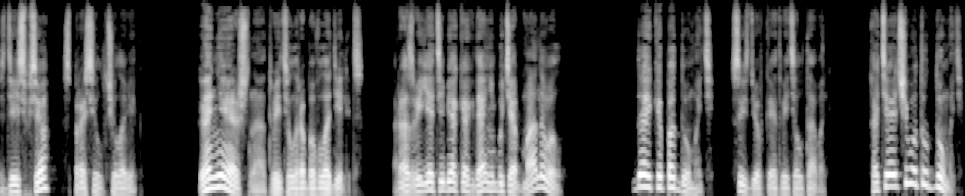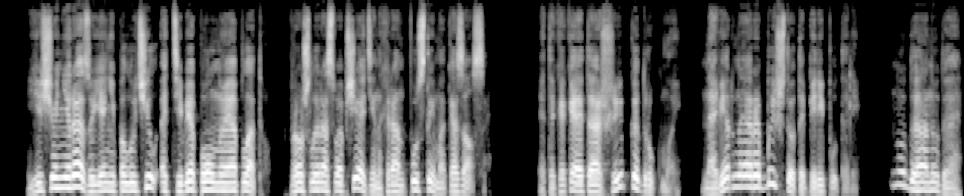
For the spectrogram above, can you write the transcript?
«Здесь все?» — спросил человек. «Конечно», — ответил рабовладелец. «Разве я тебя когда-нибудь обманывал?» «Дай-ка подумать», — с издевкой ответил Таваль. «Хотя чего тут думать? Еще ни разу я не получил от тебя полную оплату. В прошлый раз вообще один хран пустым оказался. Это какая-то ошибка, друг мой. Наверное, рабы что-то перепутали. Ну да, ну да,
